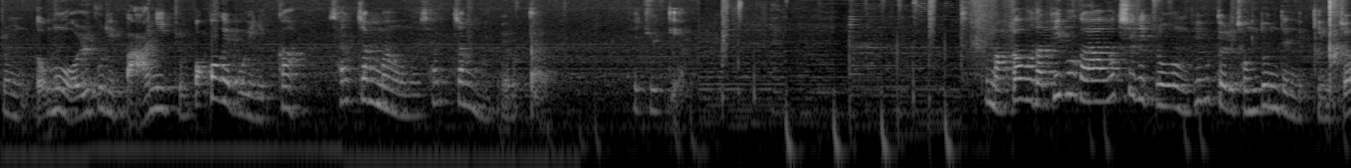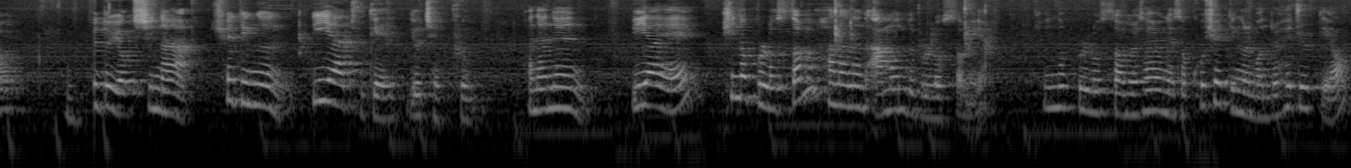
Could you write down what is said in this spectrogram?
좀 너무 얼굴이 많이 좀 뻑뻑해 보이니까 살짝만 오늘 살짝만 이렇게 해줄게요. 좀 아까보다 피부가 확실히 좀 피부결이 정돈된 느낌이죠? 음. 그래도 역시나 shading은 삐아 두 개, 이 제품. 하나는 삐아의 Peanut Blossom, 하나는 Almond Blossom이에요. Peanut Blossom을 사용해서 코 shading을 먼저 해줄게요.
